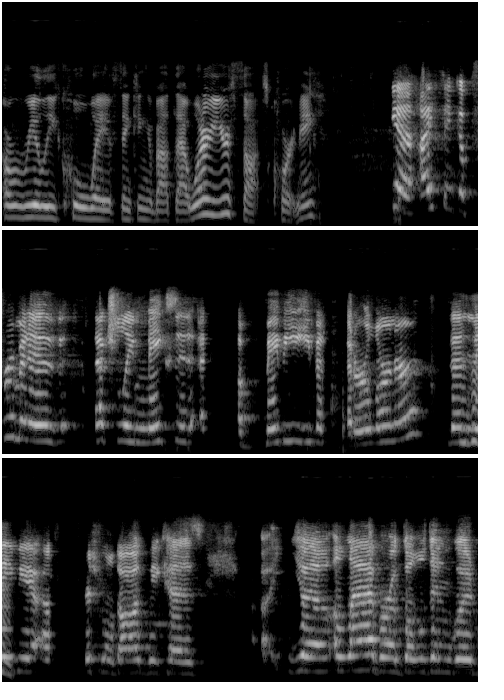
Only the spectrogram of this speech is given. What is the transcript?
a really cool way of thinking about that. What are your thoughts, Courtney? Yeah, I think a primitive actually makes it a, a maybe even better learner than Mhm. maybe a original dog because uh, yeah, a lab or a golden would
